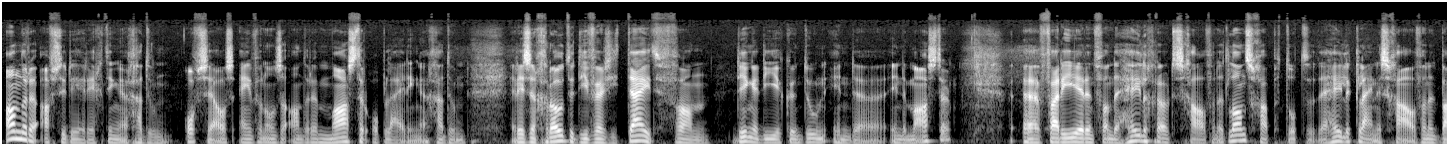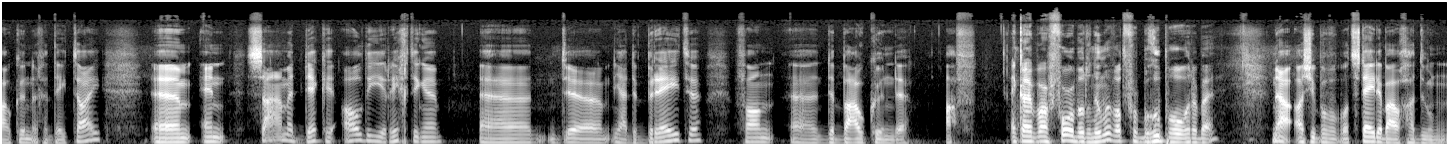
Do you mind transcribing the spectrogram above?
andere afstudeerrichtingen gaat doen. Of zelfs een van onze andere masteropleidingen gaat doen. Er is een grote diversiteit van dingen die je kunt doen in de, in de master. Eh, variërend van de hele grote schaal van het landschap tot de hele kleine schaal van het bouwkundige detail. Ehm, en samen dekken al die richtingen eh, de, ja, de breedte van eh, de bouwkunde En kan je maar voorbeelden noemen? Wat voor beroepen horen erbij? Nou, als je bijvoorbeeld stedenbouw gaat doen,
